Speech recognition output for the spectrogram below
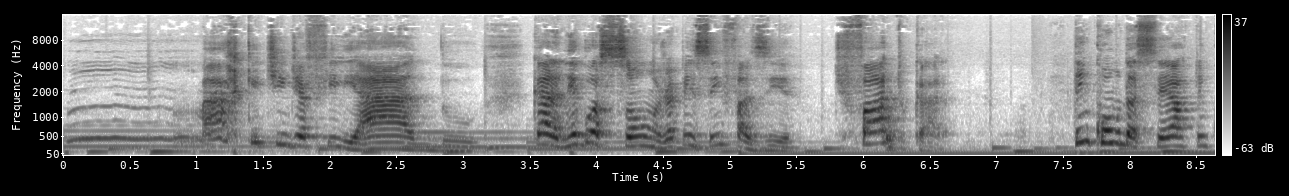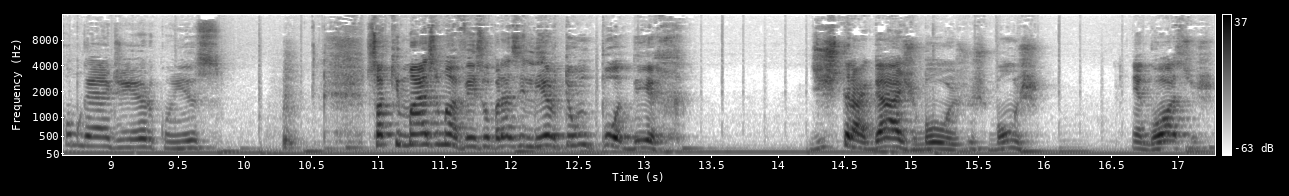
Hum, marketing de afiliado. Cara, negociação, eu já pensei em fazer. De fato, cara. Tem como dar certo, tem como ganhar dinheiro com isso. Só que, mais uma vez, o brasileiro tem um poder de estragar as boas, os bons negócios.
